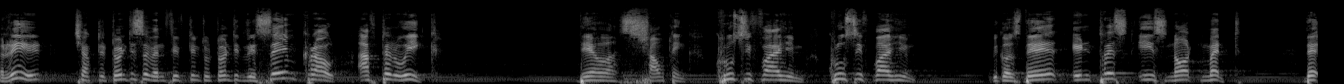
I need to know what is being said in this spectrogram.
read chapter 27, 15 to 23, same crowd after a week, they were shouting, Crucify him, crucify him. Because their interest is not met, their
